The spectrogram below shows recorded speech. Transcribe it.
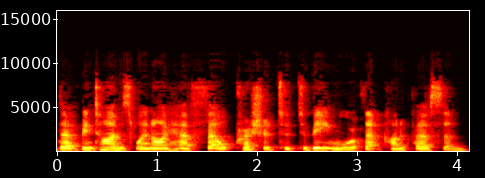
there have been times when I have felt pressured to, to be more of that kind of person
